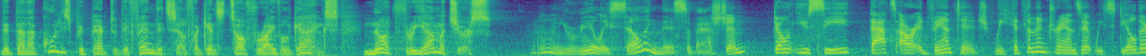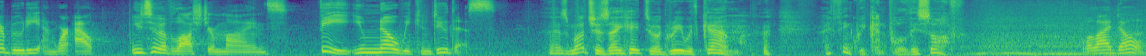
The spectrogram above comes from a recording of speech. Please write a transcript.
The Tadakul is prepared to defend itself against tough rival gangs, not three amateurs. Oh, you're really selling this, Sebastian. Don't you see? That's our advantage. We hit them in transit, we steal their booty, and we're out. You two have lost your minds. Fee, you know we can do this. As much as I hate to agree with Cam, I think we can pull this off. Well, I don't.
